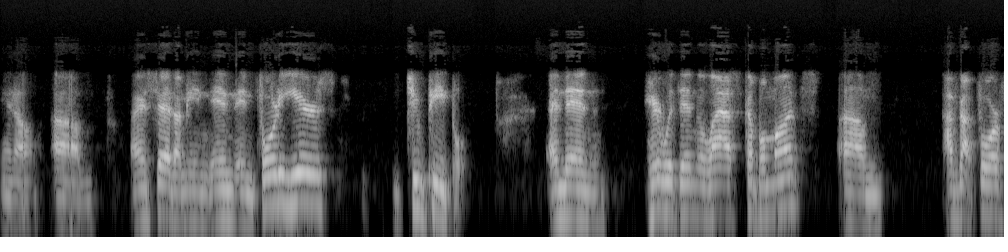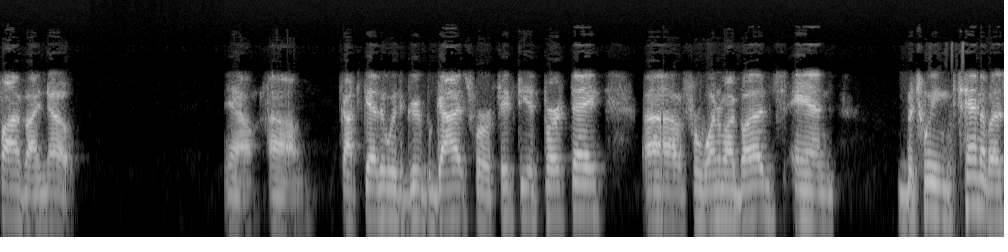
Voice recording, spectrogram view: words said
You know, um, like I said, I mean, in, in 40 years, two people. And then here within the last couple months, um, I've got four or five I know. You know, um, got together with a group of guys for a 50th birthday uh, for one of my buds, and between 10 of us,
